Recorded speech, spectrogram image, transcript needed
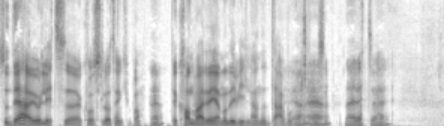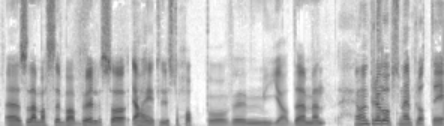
Så det er jo litt uh, koselig å tenke på. Ja. Det kan være en av de villaene der borte. Ja, ja. Liksom. Det er rett ved her. Uh, så det er masse babbel. Så jeg har egentlig lyst til å hoppe over mye av det, men Ja, men Prøv å oppsummere plottet i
